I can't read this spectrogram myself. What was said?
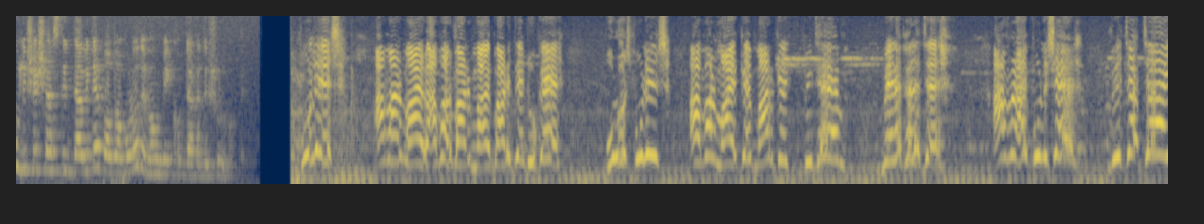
পুলিশের শাস্তির দাবিতে পথ অবরোধ এবং বিক্ষোভ দেখাতে শুরু করে। পুলিশ আমার মায়ের আমার বাড়িতে ঢুকে পুরুষ পুলিশ আমার মায়েকে মারকে পিঠে মেরে ফেলেছে। আমরাই পুলিশের বিচার চাই।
